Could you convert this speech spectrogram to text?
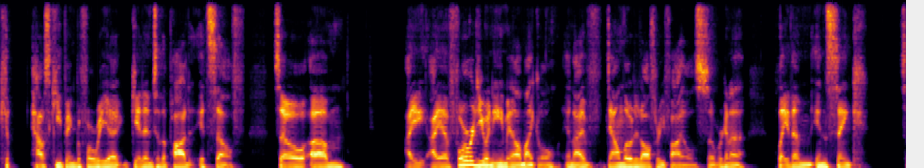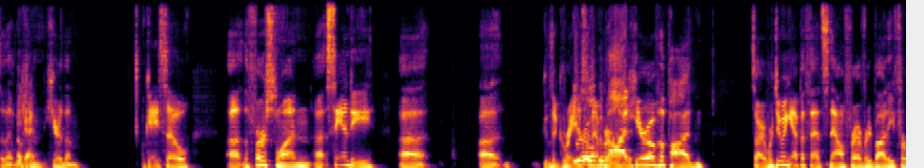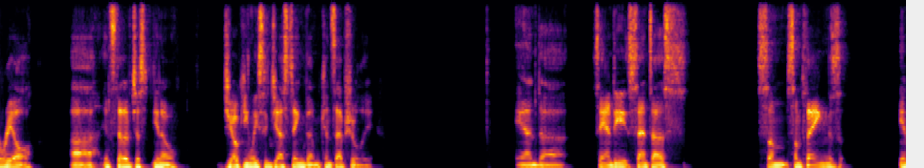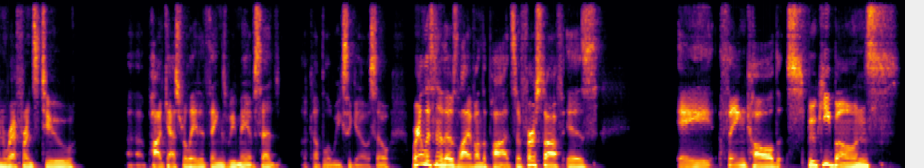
housekeeping before we uh, get into the pod itself. So um I I have forwarded you an email, Michael, and I've downloaded all three files. So we're going to play them in sync so that we Okay. can hear them. Okay, so uh the first one, uh Sandy uh uh the greatest Hero of the member hero of the pod. Sorry, we're doing epithets now for everybody for real. Uh instead of just, you know, jokingly suggesting them conceptually. And uh Sandy sent us some some things in reference to uh, podcast related things we may have said a couple of weeks ago. So we're gonna listen to those live on the pod. So first off is a thing called Spooky Bones.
